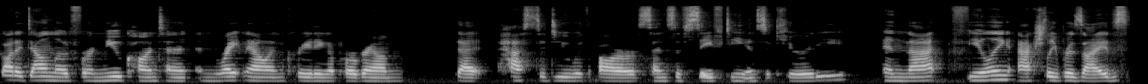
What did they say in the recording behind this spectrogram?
got a download for new content. And right now, I'm creating a program that has to do with our sense of safety and security. And that feeling actually resides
